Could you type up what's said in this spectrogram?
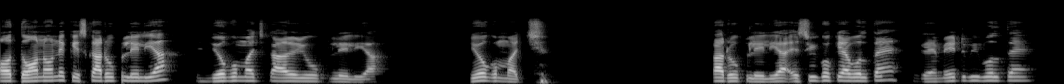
और दोनों ने किसका रूप ले लिया? योगमज का रूप ले लिया। योगमज का रूप ले लिया। इसी को क्या बोलते हैं? गैमेट भी बोलते हैं।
